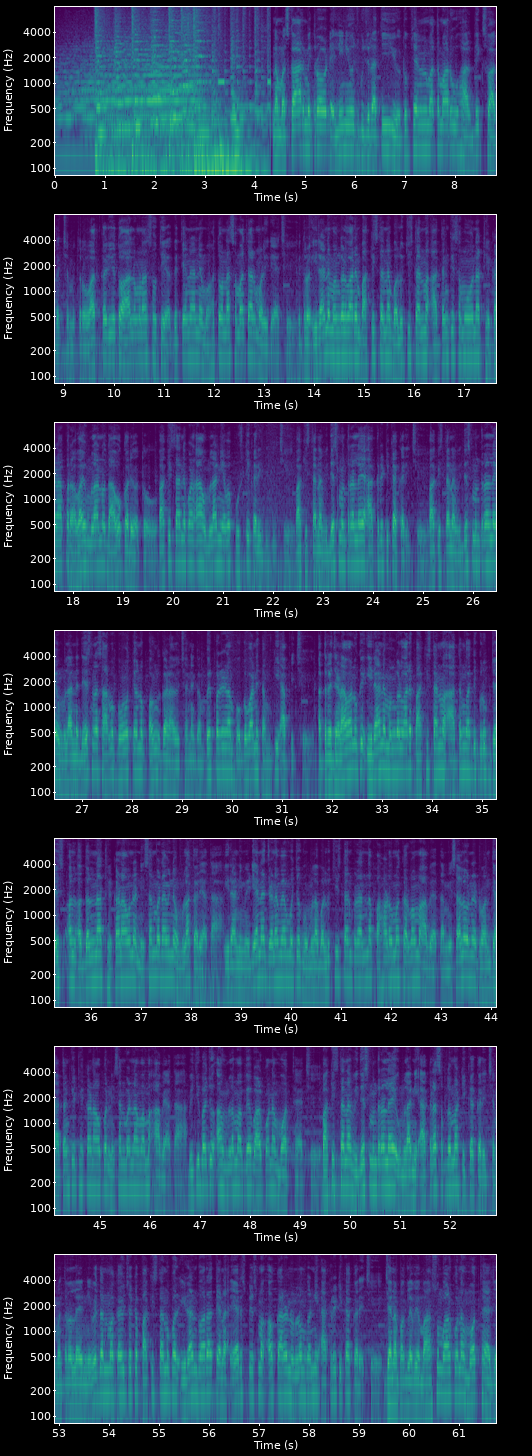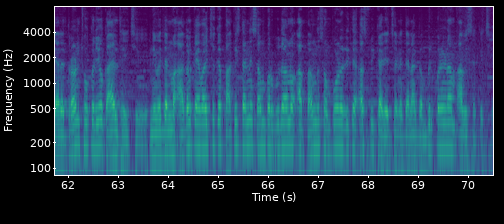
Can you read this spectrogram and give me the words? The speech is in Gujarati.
you. નમસ્કાર મિત્રો ડેલી ન્યૂઝ ગુજરાતી યુટ્યુબ ચેનલમાં તમારું હાર્દિક સ્વાગત છે. મિત્રો, વાત કરીએ તો હાલ હમણાં સૌથી અગત્યના અને મહત્વના સમાચાર મળી રહ્યા છે. મિત્રો, ઈરાને મંગળવારે પાકિસ્તાનના બલુચિસ્તાનમાં આતંકી સમૂહોના ઠેકાણા પર હવાઈ હુમલાનો દાવો કર્યો હતો. પાકિસ્તાને પણ આ હુમલાની હવે પુષ્ટિ કરી દીધી છે. પાકિસ્તાનના વિદેશ મંત્રાલયે આકરી ટીકા કરી છે. પાકિસ્તાનના વિદેશ મંત્રાલયે હુમલાને દેશના સાર્વભૌમત્વનો ભંગ ગણાવ્યો છે અને ગંભીર પરિણામ ભોગવવાની ધમકી આપી છે. અત્રે જણાવવાનું કે ઈરાને મંગળવારે પાકિસ્તાનમાં આતંકવાદી ગ્રુપ જૈશ અલ અદલના ઠેકાણાઓને નિશાન બનાવીને હુમલા કર્યા હતા. ઈરાની મીડિયાના જણાવ્યા મુજબ, હુમલા બલુચિસ્તાન પ્રાંતના પહાડોમાં કરવામાં આવ્યા હતા. મિસાઇલો અને ડ્રોનથી આતંકી ઠેકાણાઓ પર નિશાન બનાવવામાં આવ્યા હતા. બીજી બાજુ, આ હુમલામાં બે બાળકોના મોત થયા છે. પાકિસ્તાનના વિદેશ મંત્રાલયે હુમલાની આકરા શબ્દોમાં ટીકા કરી છે. મંત્રાલયે નિવેદનમાં કહ્યું છે કે પાકિસ્તાન ઉપર ઈરાન દ્વારા તેના એર સ્પેસમાં અકારણ ઉલ્લંઘનની આકરી ટીકા કરે છે, જેના પગલે બે માસૂમ બાળકોના મોત થયા, જ્યારે ત્રણ છોકરીઓ ઘાયલ થઈ છે. નિવેદનમાં આગળ કહેવાયું છે કે પાકિસ્તાનની સંપ્રભુતાનો આ ભંગ સંપૂર્ણ રીતે અસ્વીકાર્ય છે અને તેના ગંભીર પરિણામ આવી શકે છે.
